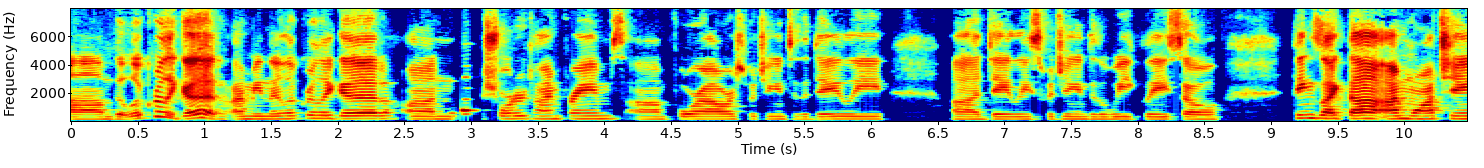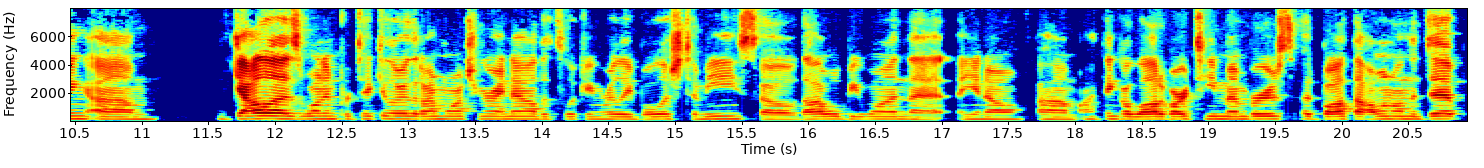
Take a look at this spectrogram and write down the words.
um, that look really good. I mean, they look really good on shorter time frames, um, four hours switching into the daily, uh, daily switching into the weekly. So things like that I'm watching. Um, Gala is one in particular that I'm watching right now that's looking really bullish to me. So that will be one that, you know, um, I think a lot of our team members had bought that one on the dip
